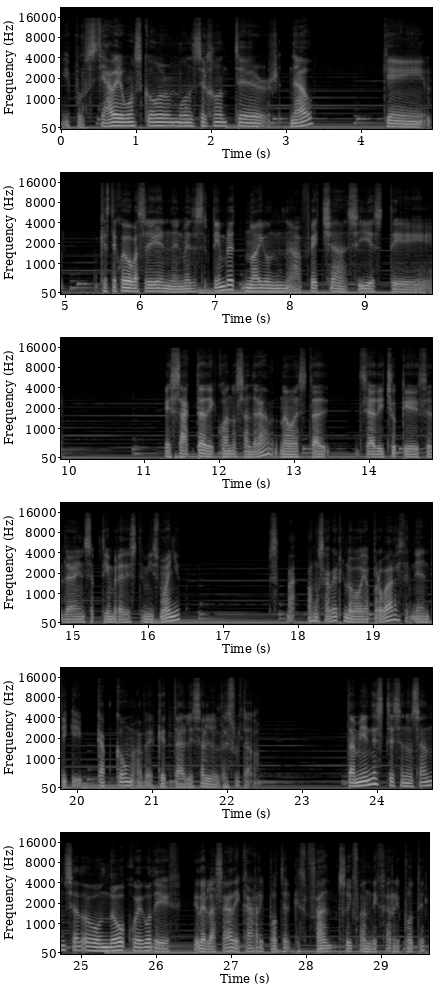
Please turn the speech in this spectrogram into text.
Y pues ya veremos con Monster Hunter Now, que, que este juego va a salir en el mes de septiembre, no hay una fecha así, este exacta de cuándo saldrá. No está, se ha dicho que saldrá en septiembre de este mismo año. pues, vamos a ver, lo voy a probar. y Capcom, a ver qué tal le el resultado. También este, se nos ha anunciado un nuevo juego de, de la saga de Harry Potter, que es fan, soy fan de Harry Potter.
